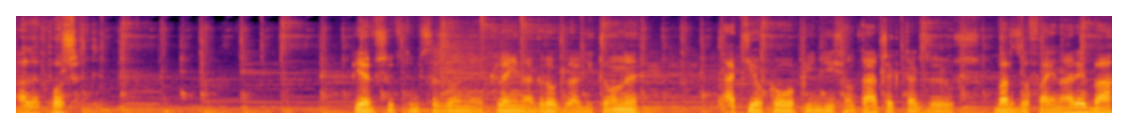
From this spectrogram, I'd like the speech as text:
ale poszedł. Pierwszy w tym sezonie klej na grog zaliczony. Taki około 50 taczek, także już bardzo fajna ryba.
